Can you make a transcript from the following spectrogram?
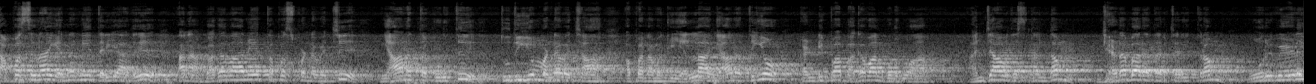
தபசுனா என்னன்னே தெரியாது. ஆனால் பகவானே தபஸ் பண்ண வச்சு ஞானத்தை கொடுத்து துதியும் பண்ண வச்சான். அப்போ நமக்கு எல்லா ஞானத்தையும் கண்டிப்பாக பகவான் கொடுப்பான். அஞ்சாவது ஸ்கந்தம் ஜடபரதர் சரித்திரம். ஒருவேளை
